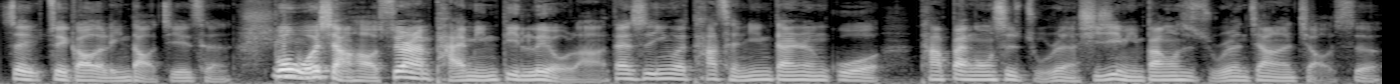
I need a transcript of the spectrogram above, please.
最最高的领导阶层。不过我想哈，虽然排名第六啦，但是因为他曾经担任过他办公室主任、习近平办公室主任这样的角色，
